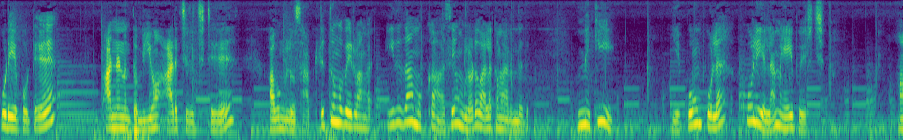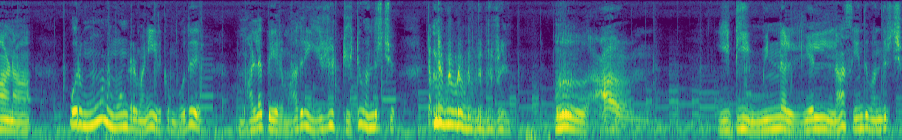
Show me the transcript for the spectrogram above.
கூடைய போட்டு அண்ணனும் தம்பியும் அடைச்சி வச்சுட்டு அவங்களும் சாப்பிட்டுட்டு தூங்க போயிடுவாங்க. இதுதான் முக்காவாசி உங்களோட வழக்கமாக இருந்தது. இன்னைக்கு எப்பவும் போல கோழியெல்லாம் மேய போயிருச்சு. ஆனால் ஒரு மூணு மூன்று மணி இருக்கும்போது மழை பெய்யுற மாதிரி இருட்டிட்டு வந்துருச்சு. இடி மின்னல் எல்லாம் சேர்ந்து வந்துருச்சு.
